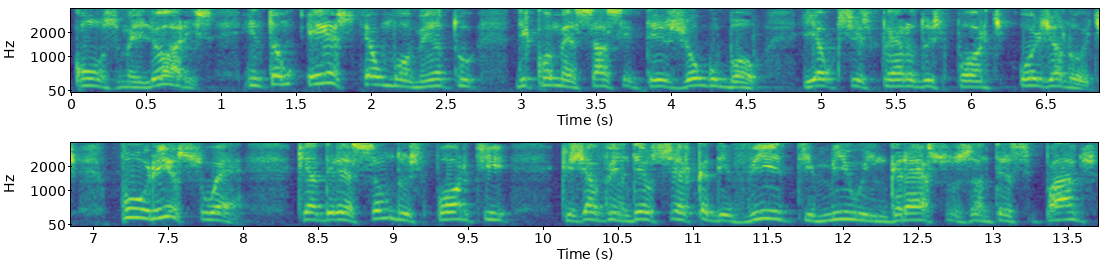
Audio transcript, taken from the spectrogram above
com os melhores, então este é o momento de começar a se ter jogo bom. E é o que se espera do esporte hoje à noite. Por isso é que a direção do esporte, que já vendeu cerca de 20 mil ingressos antecipados,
